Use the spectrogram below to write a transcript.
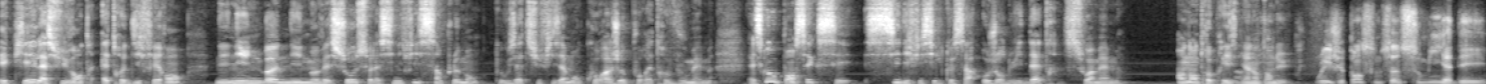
et qui est la suivante Être différent n'est ni une bonne ni une mauvaise chose, cela signifie simplement que vous êtes suffisamment courageux pour être vous-même. Est-ce que vous pensez que c'est si difficile que ça aujourd'hui d'être soi-même? En entreprise, bien entendu. Oui, je pense que nous sommes soumis à des,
